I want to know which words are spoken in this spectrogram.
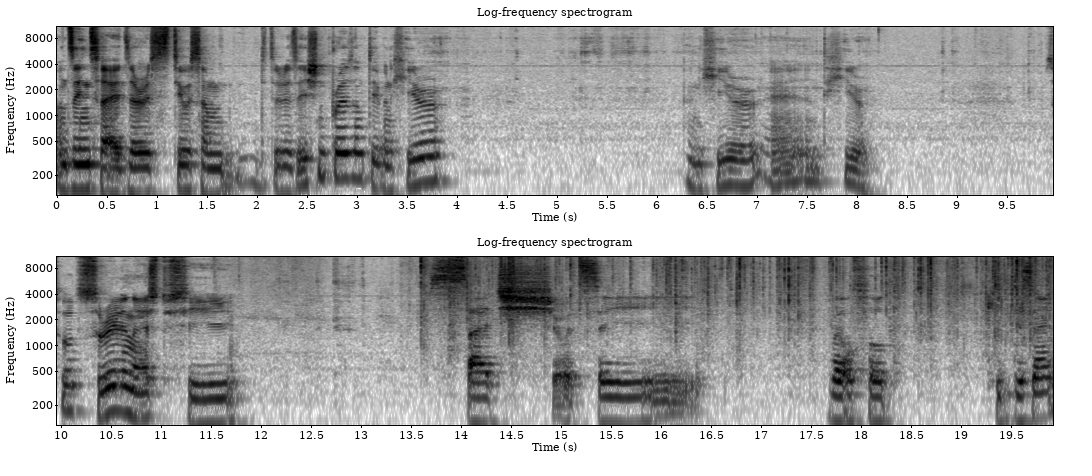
On the inside there is still some detailization present, even here, and here, and here. So it's really nice to see such, let's say, well thought kit design.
